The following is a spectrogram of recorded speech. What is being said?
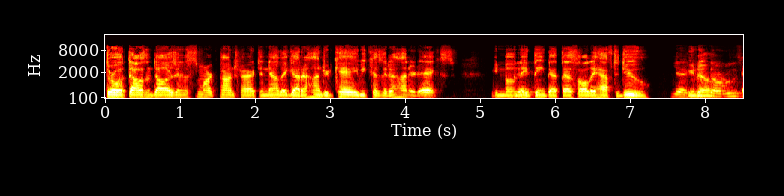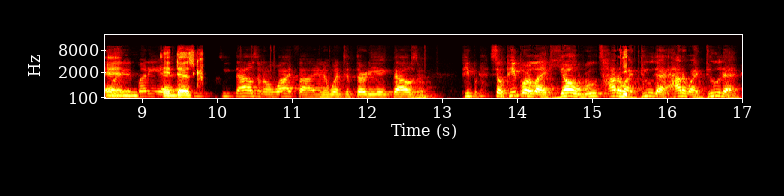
throw a thousand dollars in a smart contract, and now they got a hundred k because of the hundred x, you know, and they think that that's all they have to do. Yeah, you know, roots put in and it does- two thousand on YFI, and it went to thirty-eight thousand. People, so people are like, "Yo, roots, how do I do that? How do I do that?"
